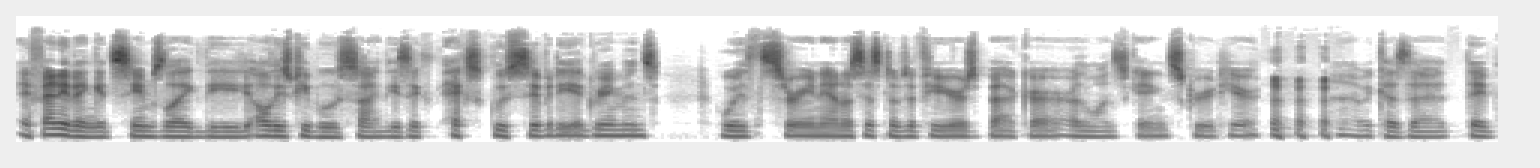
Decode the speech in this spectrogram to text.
If anything, it seems like the all these people who signed these ex- exclusivity agreements with Surrey Nanosystems a few years back are, are the ones getting screwed here uh, because uh, they've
